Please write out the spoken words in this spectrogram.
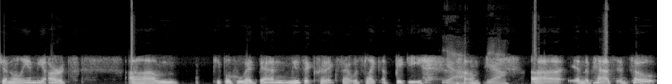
generally in the arts. Um, people who had been music critics, that was like a biggie. Um, yeah. uh, in the past. And so,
